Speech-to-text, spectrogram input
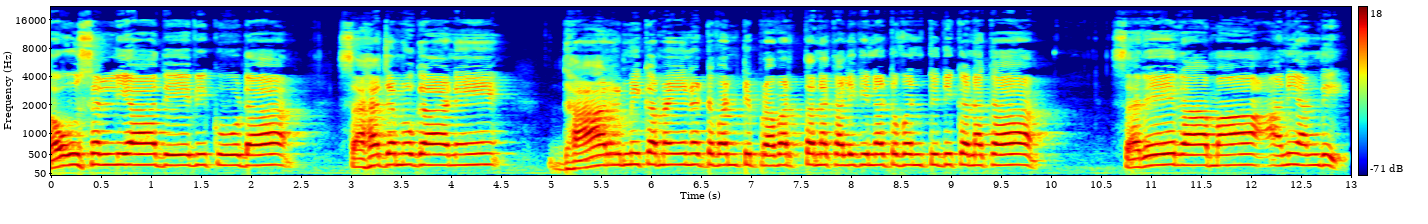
కౌసల్యాదేవి కూడా సహజముగానే ధార్మికమైనటువంటి ప్రవర్తన కలిగినటువంటిది కనుక సరే రామా అని అంది.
